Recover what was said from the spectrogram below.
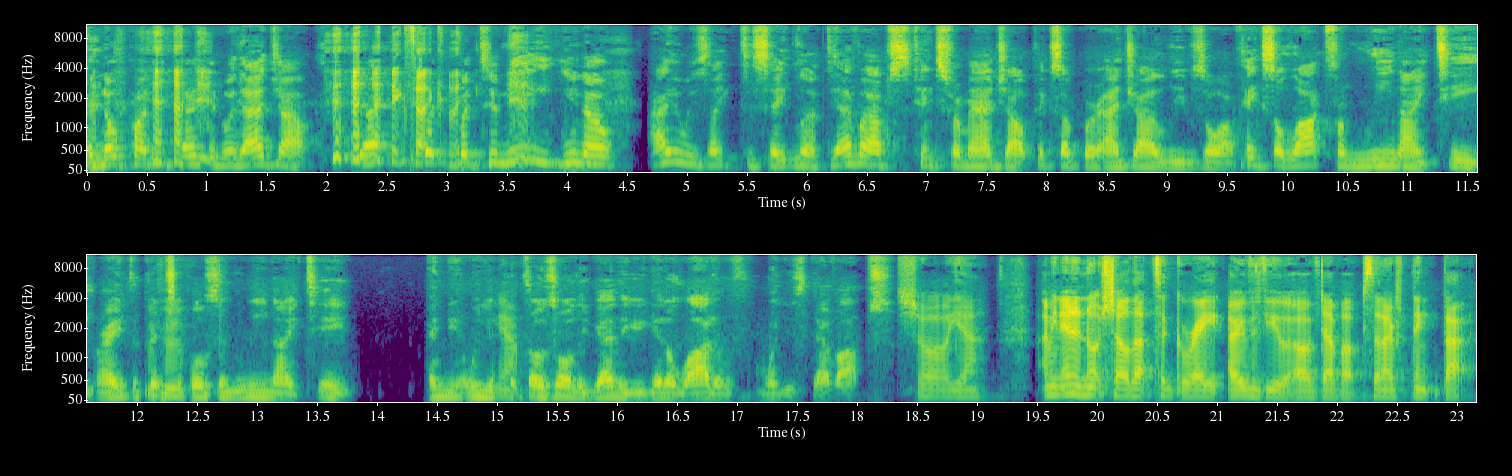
and no pun intended with agile. Yeah? exactly. But, but to me, you know, I always like to say, look, DevOps takes from Agile, picks up where Agile leaves off, takes a lot from Lean IT, right? The mm-hmm. principles in Lean IT. And you, when you Yeah. put those all together, you get a lot of what is DevOps. Sure, yeah. I mean, in a nutshell, that's a great overview of DevOps. And I think that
